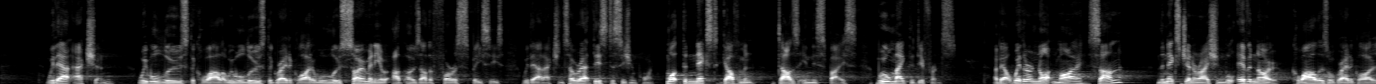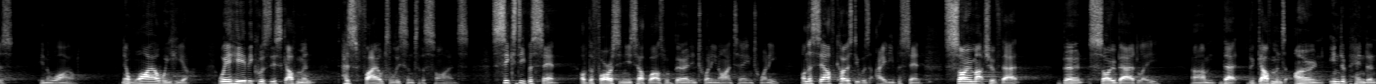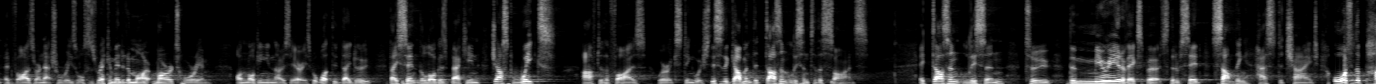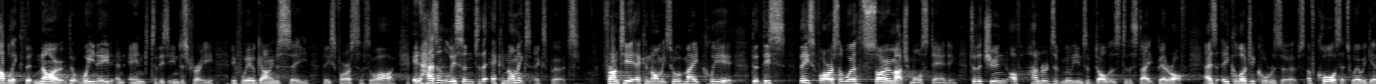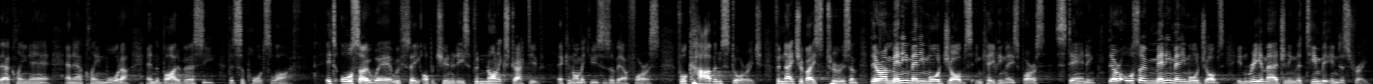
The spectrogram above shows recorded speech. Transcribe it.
without action, we will lose the koala, we will lose the greater glider, we'll lose so many of those other forest species without action. So we're at this decision point. What the next government does in this space will make the difference about whether or not my son the next generation will ever know koalas or greater gliders in the wild. Now, why are we here? We're here because this government has failed to listen to the science. 60% of the forests in New South Wales were burnt in 2019 20. On the south coast, it was 80%. So much of that burnt so badly um, that the government's own independent advisor on natural resources recommended a moratorium on logging in those areas. But what did they do? They sent the loggers back in just weeks after the fires were extinguished. This is a government that doesn't listen to the science. It doesn't listen to the myriad of experts that have said something has to change, or to the public that know that we need an end to this industry if we're going to see these forests survive. It hasn't listened to the economics experts, frontier economics, who have made clear that this these forests are worth so much more standing, to the tune of hundreds of millions of dollars to the state better off as ecological reserves. Of course, that's where we get our clean air and our clean water and the biodiversity that supports life. It's also where we see opportunities for non extractive economic uses of our forests, for carbon storage, for nature based tourism. There are many, many more jobs in keeping these forests standing. There are also many, many more jobs in reimagining the timber industry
